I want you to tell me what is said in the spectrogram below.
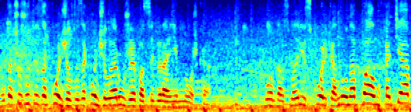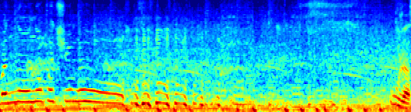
Ну так что же ты закончил? Ты закончил и оружие пособирай немножко. Вон там, смотри, сколько. Ну, напалм хотя бы. Ну, ну почему? ужас.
